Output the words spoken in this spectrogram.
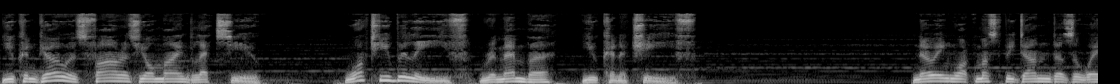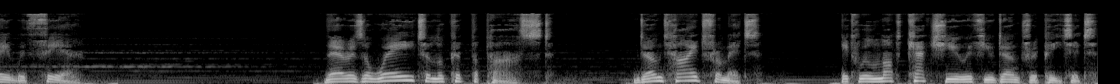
You can go as far as your mind lets you. What you believe, remember, you can achieve. Knowing what must be done does away with fear. There is a way to look at the past. Don't hide from it. It will not catch you if you don't repeat it.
